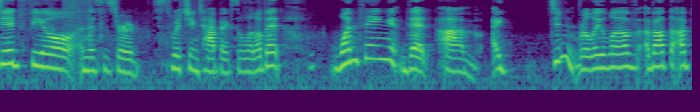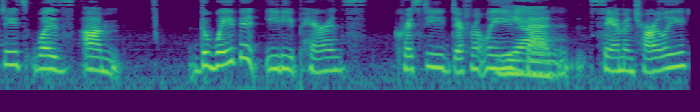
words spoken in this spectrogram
did feel and this is sort of switching topics a little bit one thing that um, I didn't really love about the updates was um, the way that Edie parents Kristy differently Yeah. than Sam and Charlie.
